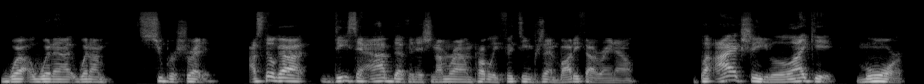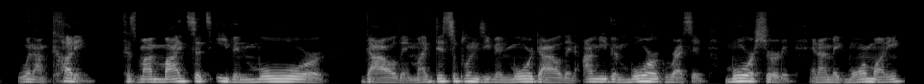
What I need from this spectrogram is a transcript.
when I when I'm super shredded. I still got decent ab definition. I'm around probably 15% body fat right now. But I actually like it more when I'm cutting because my mindset's even more dialed in. My discipline's even more dialed in. I'm even more aggressive, more assertive, and I make more money.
